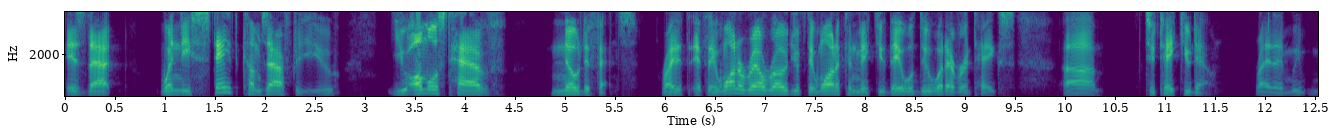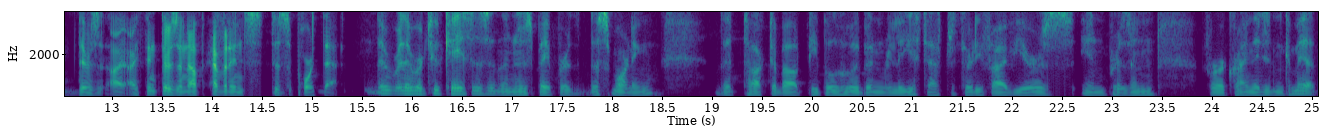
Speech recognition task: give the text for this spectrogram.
is that when the state comes after you, you almost have no defense, right? If, if they want to railroad you, if they want to convict you, they will do whatever it takes uh, to take you down, right? And we there's I, I think there's enough evidence to support that. There were there were two cases in the newspaper this morning that talked about people who had been released after 35 years in prison for a crime they didn't commit.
